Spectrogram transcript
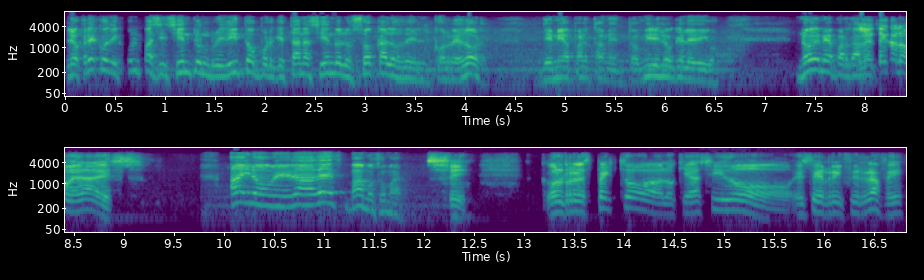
Le ofrezco disculpas si siente un ruidito porque están haciendo los zócalos del corredor de mi apartamento. Mire lo que le digo. No de mi apartamento. Le tengo novedades. Hay novedades. Vamos, Omar. Sí. Con respecto a lo que ha sido ese rifirrafe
